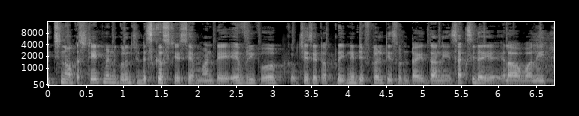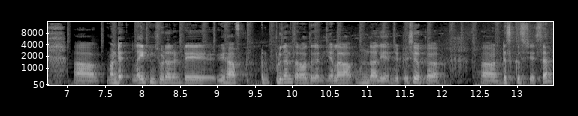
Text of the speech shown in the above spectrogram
ఇచ్చిన ఒక స్టేట్మెంట్ గురించి డిస్కస్ చేసాం. అంటే ఎవ్రీ వర్క్ చేసేటప్పుడు ఎన్ని డిఫికల్టీస్ ఉంటాయి దాన్ని సక్సీడ్ అయ్యే ఎలా అవ్వాలి? అంటే లైఫ్ని చూడాలంటే యూ హ్యావ్ ఇప్పుడు కానీ తర్వాత కానీ ఎలా ఉండాలి అని చెప్పేసి ఒక డిస్కస్ చేశాం.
